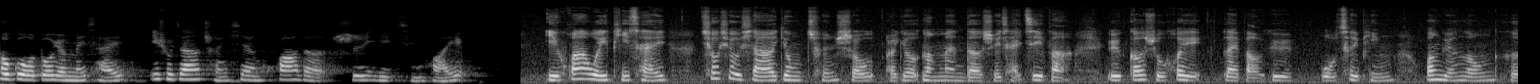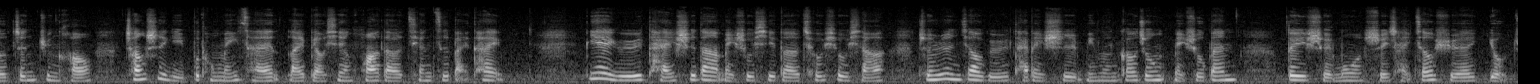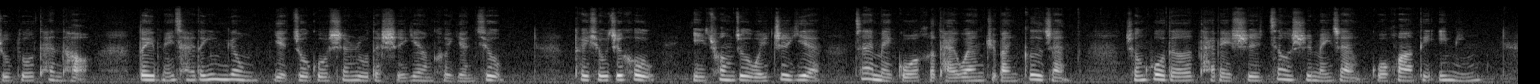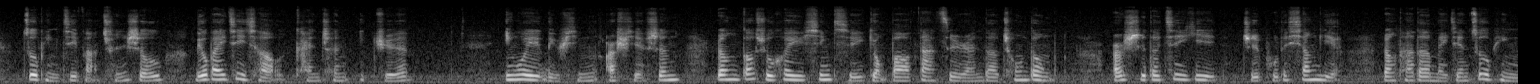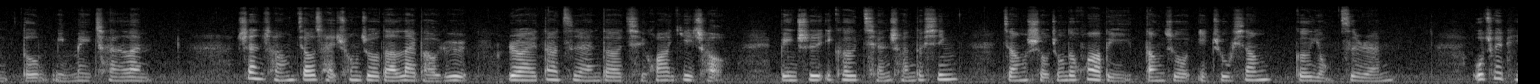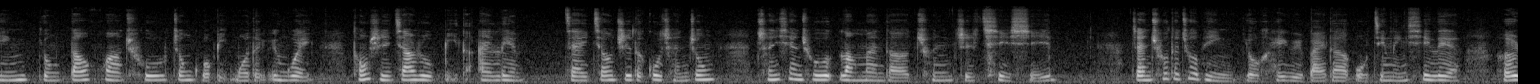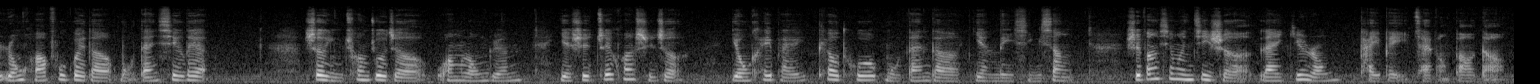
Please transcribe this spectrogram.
透过多元媒材，艺术家呈现花的诗意情怀。以花为题材，邱秀霞用成熟而又浪漫的水彩技法，与高淑慧、赖宝玉、吴翠萍、汪元龙和曾俊豪尝试以不同媒材来表现花的千姿百态。毕业于台师大美术系的邱秀霞，曾任教于台北市明伦高中美术班，对水墨水彩教学有诸多探讨。对媒材的应用也做过深入的实验和研究。退休之后，以创作为置业，在美国和台湾举办个展，曾获得台北市教师美展国画第一名。作品技法纯熟，留白技巧堪称一绝。因为旅行而写生，让高淑慧兴起拥抱大自然的冲动。儿时的记忆，直朴的乡野。让他的每件作品都明媚灿烂。擅长交彩创作的赖宝玉，热爱大自然的奇花异草，秉持一颗虔诚的心，将手中的画笔当作一炷香，歌咏自然。吴翠萍用刀画出中国笔墨的韵味，同时加入笔的爱恋，在交织的过程中，呈现出浪漫的春之气息。展出的作品有黑与白的五精灵系列和荣华富贵的牡丹系列。摄影创作者汪龙元也是追花使者，用黑白跳脱牡丹的艳丽形象。时方新闻记者赖一荣台北采访报道。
